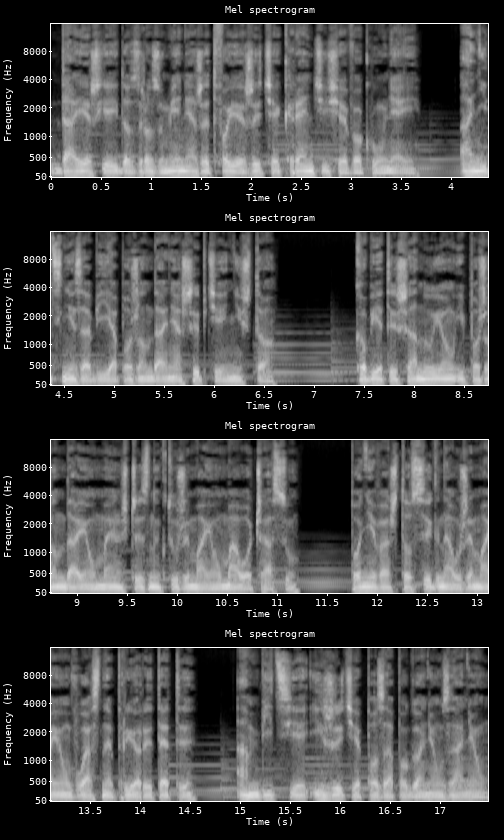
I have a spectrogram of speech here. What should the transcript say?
dajesz jej do zrozumienia, że twoje życie kręci się wokół niej, a nic nie zabija pożądania szybciej niż to. Kobiety szanują i pożądają mężczyzn, którzy mają mało czasu, ponieważ to sygnał, że mają własne priorytety, ambicje i życie poza pogonią za nią.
